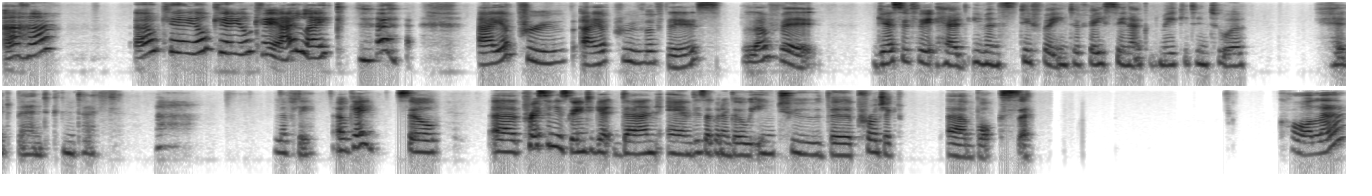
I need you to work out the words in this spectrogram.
Uh-huh. Okay, okay, okay. I like. I approve. I approve of this. Love it. Guess if it had even stiffer interfacing, I could make it into a headband, couldn't I? Lovely. Okay, so uh, pressing is going to get done and these are going to go into the project uh, box. Collar.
